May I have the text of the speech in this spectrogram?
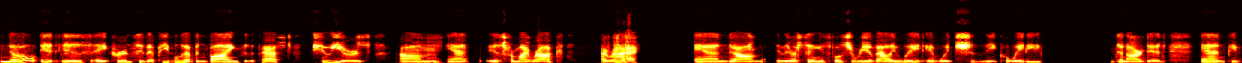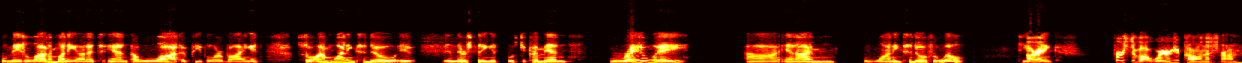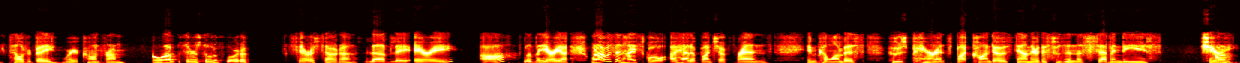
No, it is a currency that people have been buying for the past few years, um, mm-hmm. and is from Iraq. Iraq. Okay and um, they're saying it's supposed to reevaluate, in which the Kuwaiti dinar did, and people made a lot of money on it, and a lot of people are buying it. So I'm wanting to know if, and they're saying it's supposed to come in right away, uh, and I'm wanting to know if it will. Do you all think? right. First of all, where are you calling us from? Tell everybody where you're calling from. Oh, I'm Sarasota, Florida. Sarasota. Lovely area. Ah, lovely area. When I was in high school, I had a bunch of friends in Columbus whose parents bought condos down there. This was in the 70s, Sherry.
